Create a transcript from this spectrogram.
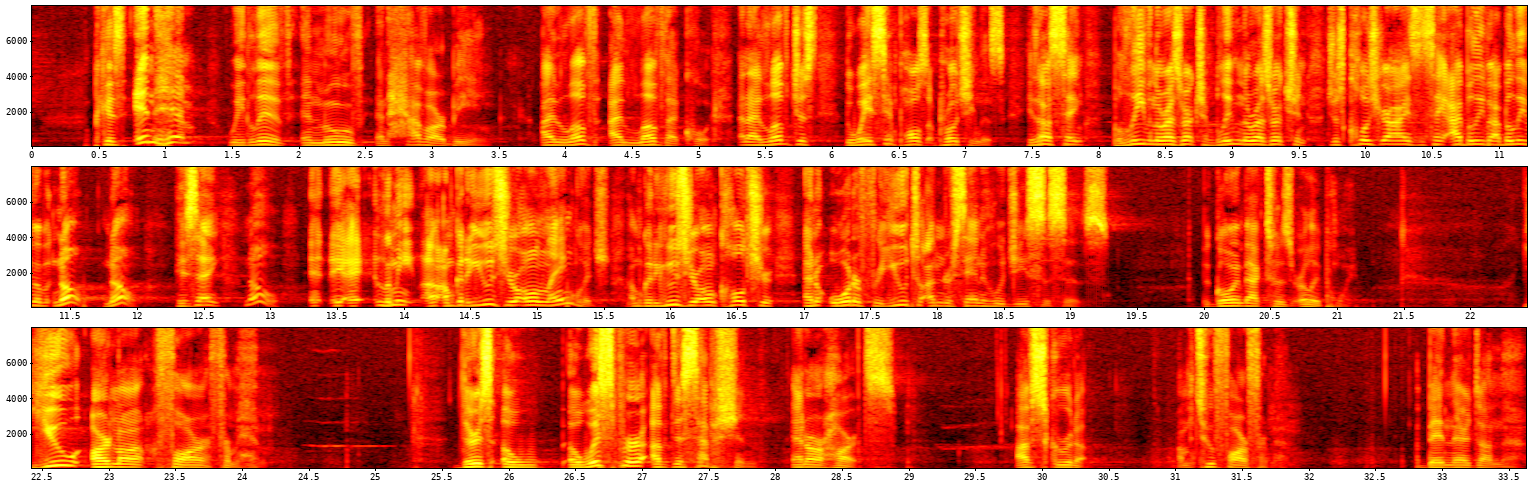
Because in him, we live and move and have our being. I love, I love that quote. And I love just the way St. Paul's approaching this. He's not saying, believe in the resurrection, believe in the resurrection. Just close your eyes and say, I believe, I believe. I believe. No, no. He's saying, no. It, it, it, let me, I'm going to use your own language. I'm going to use your own culture in order for you to understand who Jesus is. But going back to his early point, you are not far from him. There's a, a whisper of deception in our hearts. I've screwed up. I'm too far from him. I've been there, done that.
